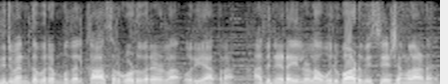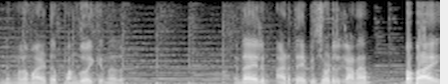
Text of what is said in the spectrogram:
തിരുവനന്തപുരം മുതൽ കാസർഗോഡ് വരെയുള്ള ഒരു യാത്ര. അതിനിടയിലുള്ള ഒരുപാട് വിശേഷങ്ങളാണ് നിങ്ങളുമായിട്ട് പങ്കുവയ്ക്കുന്നത്. എന്തായാലും അടുത്ത എപ്പിസോഡിൽ കാണാം. ബ ബായ്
